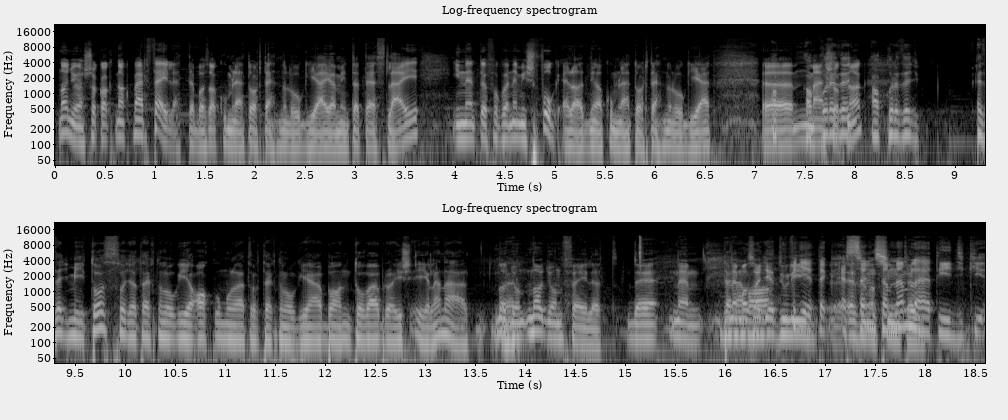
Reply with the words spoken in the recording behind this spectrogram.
nagyon sokaknak már fejlettebb az akkumulátor technológiája, mint a Teslaé. Innentől fogva nem is fog eladni akkumulátor technológiát a, másoknak. Akkor ez, egy, akkor ez egy ez egy mítosz, hogy a technológia akkumulátor technológiában továbbra is élen áll? Nagyon, de... nagyon fejlett, de nem, de nem, nem az a... egyedüli Figyeljetek, ezt szerintem nem lehet így, ki...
